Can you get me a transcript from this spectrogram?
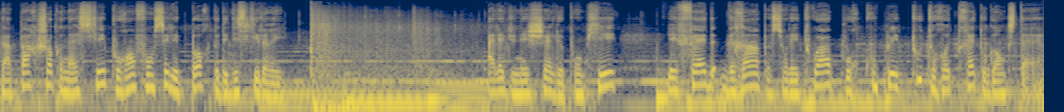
d'un pare-choc en acier pour enfoncer les portes des distilleries. À l'aide d'une échelle de pompiers, les Feds grimpent sur les toits pour couper toute retraite aux gangsters.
